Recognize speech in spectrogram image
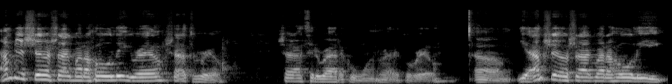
I'm just shell shocked by the whole league, Rail. Shout out to Rail. Shout out to the radical one, radical Rail. Um, yeah, I'm shell shocked by the whole league.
